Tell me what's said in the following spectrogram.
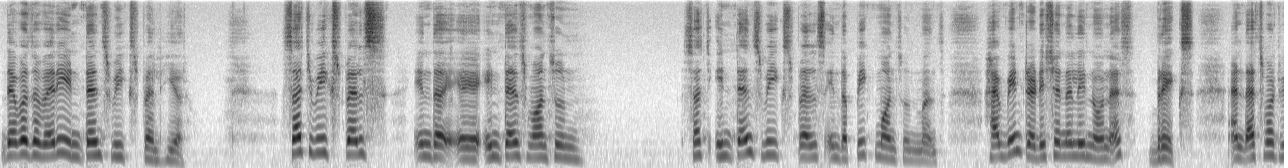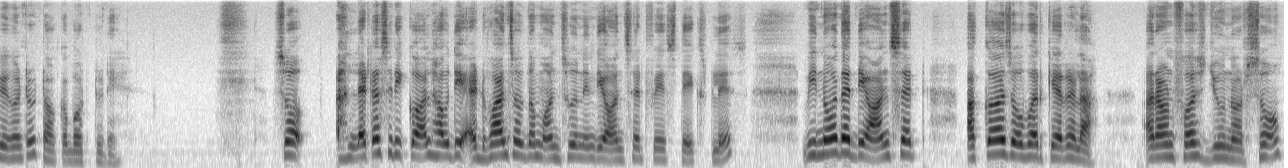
there was a very intense weak spell here. Such weak spells in the uh, intense monsoon such intense weak spells in the peak monsoon months have been traditionally known as breaks and that is what we are going to talk about today. So, let us recall how the advance of the monsoon in the onset phase takes place. We know that the onset occurs over Kerala around 1st June or so.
